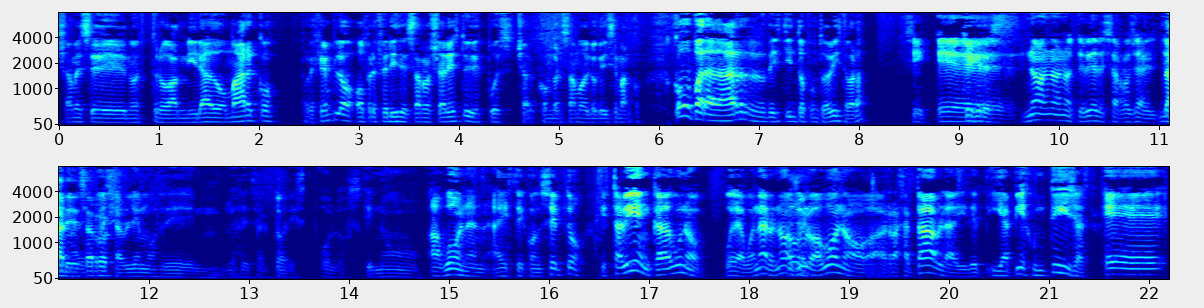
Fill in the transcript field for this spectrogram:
llámese nuestro admirado Marco, por ejemplo, o preferís desarrollar esto y después ya conversamos de lo que dice Marco. Como para dar distintos puntos de vista, ¿verdad? Sí. Eh, ¿Qué querés? No, no, no, te voy a desarrollar el tema. Dale, Después desarrolla. hablemos de detractores o los que no abonan a este concepto. Que está bien, cada uno puede abonar o no. Yo Obvio. lo abono a rajatabla y, de- y a pie juntillas. Eh,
